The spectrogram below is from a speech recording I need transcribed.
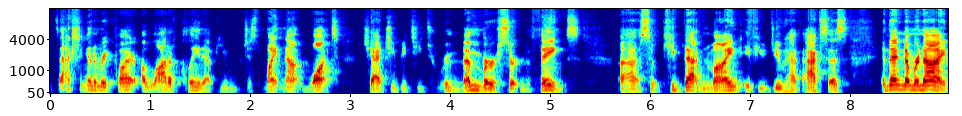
it's actually going to require a lot of cleanup. You just might not want ChatGPT to remember certain things. Uh, so keep that in mind if you do have access. And then number nine,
